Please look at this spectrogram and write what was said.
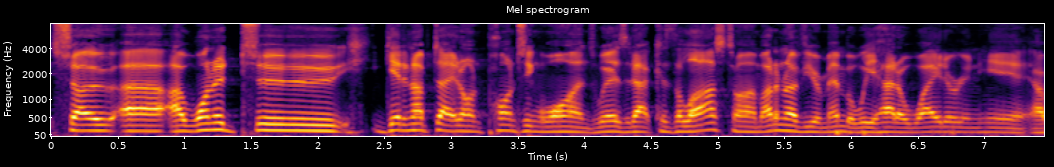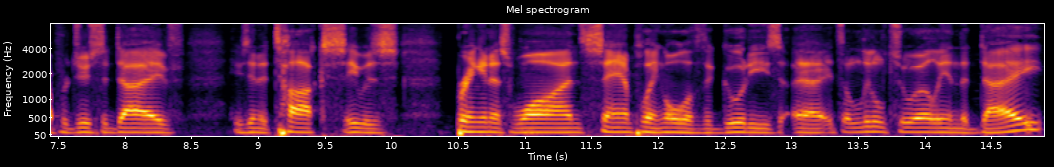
So uh, I wanted to get an update on Ponting Wines. Where's it at? Because the last time, I don't know if you remember, we had a waiter in here, our producer Dave. He was in a tux. He was bringing us wines, sampling all of the goodies. Uh, it's a little too early in the day,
